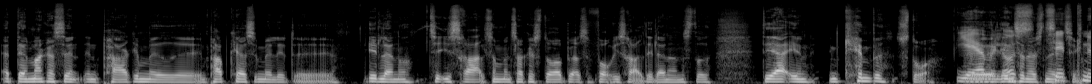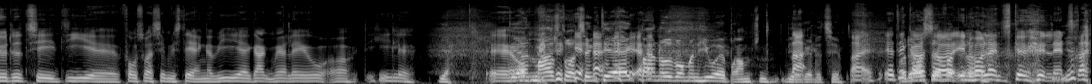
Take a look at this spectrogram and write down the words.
at Danmark har sendt en pakke med øh, en papkasse med lidt øh, et eller andet til Israel, som man så kan stoppe, og så får Israel det et eller andet sted. Det er en, en kæmpe stor Ja, øh, vel også tæt ting. knyttet til de øh, forsvarsinvesteringer, vi er i gang med at lave, og det hele... Ja. Øh, Det er en meget stor ting. Det er ikke bare noget, hvor man hiver i bremsen, virker Nej. det til. Nej, ja, det, Og det er gør også så derfor- en hollandsk landsret.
